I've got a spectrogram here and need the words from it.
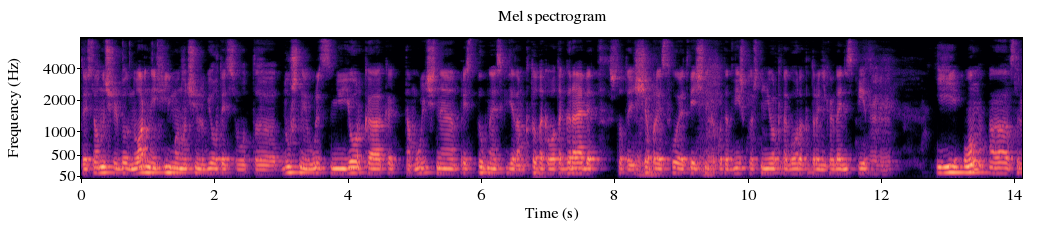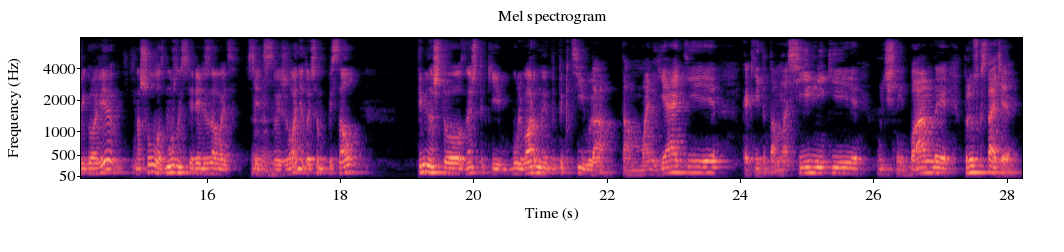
То есть он очень любил нуарные фильмы, он очень любил вот эти вот э, душные улицы Нью-Йорка, как там уличная преступность, где там кто-то кого-то грабит, что-то еще происходит, вечный какой-то движ, потому что Нью-Йорк это город, который никогда не спит. И он э, в «Сорвиголове» нашел возможность реализовать все эти свои желания. То есть он писал именно что, знаешь, такие бульварные детективы. Да, там маньяки, какие-то там насильники, уличные банды. Плюс, кстати,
